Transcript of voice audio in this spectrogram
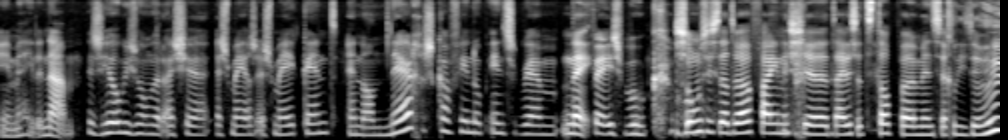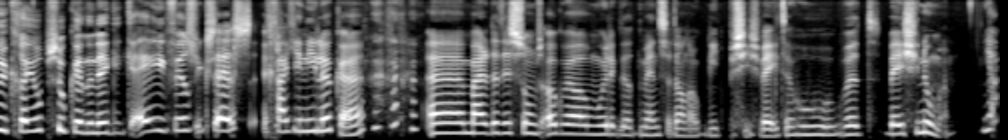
in mijn hele naam. Het is heel bijzonder als je Esmee als Esmee kent. En dan nergens kan vinden op Instagram, Nee, Facebook. soms is dat wel fijn als je tijdens het stappen mensen zeggen die "Hey, ik ga je opzoeken. En dan denk ik, hey, veel succes. Gaat je niet lukken. Eh, maar dat is soms ook wel moeilijk dat mensen dan ook niet precies weten hoe we het beestje noemen. Ja.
